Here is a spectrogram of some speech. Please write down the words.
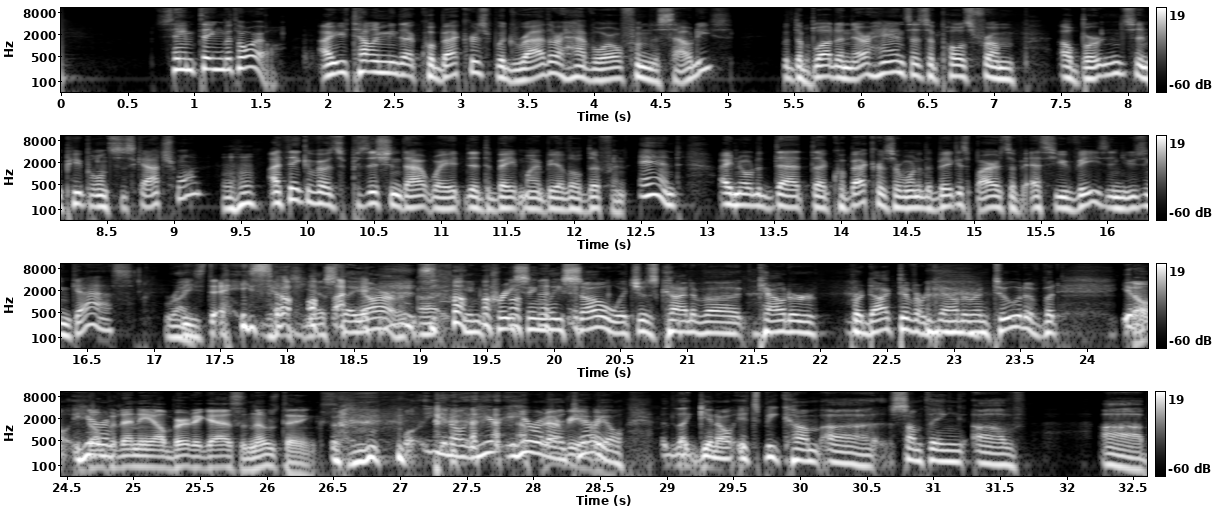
Same thing with oil. Are you telling me that Quebecers would rather have oil from the Saudis with the blood in their hands as opposed from Albertans and people in Saskatchewan? Mm-hmm. I think if it was positioned that way, the debate might be a little different. And I noted that uh, Quebecers are one of the biggest buyers of SUVs and using gas Right. these days. So- Yes, yes, they are. Uh, increasingly so, which is kind of a counterproductive or counterintuitive. But you know, here don't in, put any Alberta gas in those tanks. well, you know, here here in Whatever you. Ontario, like you know, it's become uh, something of uh,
